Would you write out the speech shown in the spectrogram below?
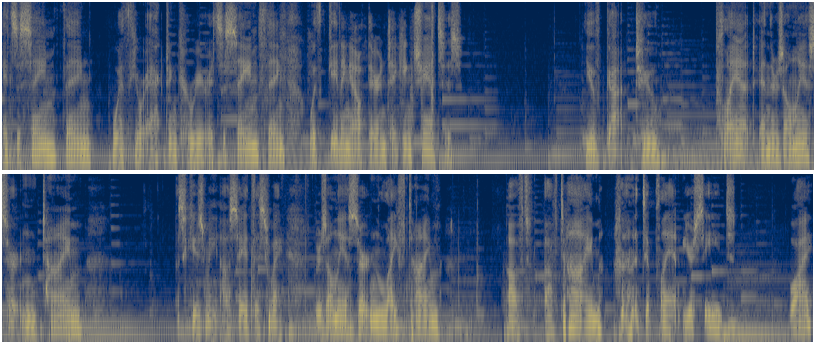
It's the same thing with your acting career. It's the same thing with getting out there and taking chances. You've got to plant, and there's only a certain time. Excuse me, I'll say it this way there's only a certain lifetime of, of time to plant your seeds. Why?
